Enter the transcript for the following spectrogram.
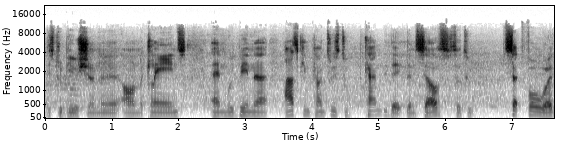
distribution, on claims, and we've been uh, asking countries to candidate themselves, so to set forward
